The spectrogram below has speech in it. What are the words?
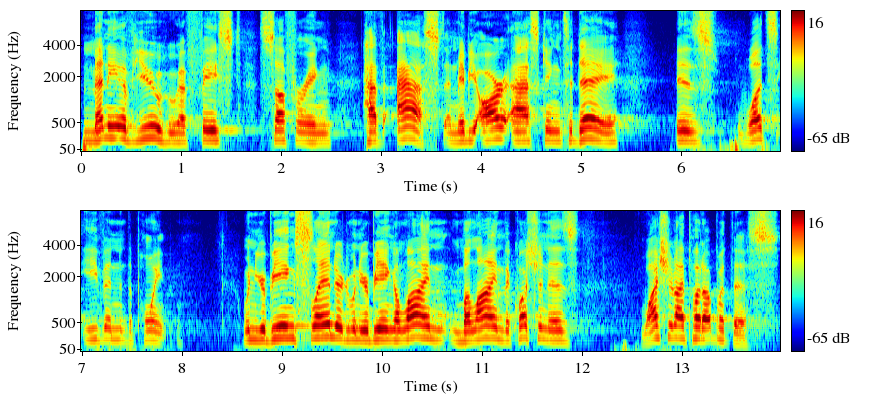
many of you who have faced suffering have asked, and maybe are asking today, is what's even the point? When you're being slandered, when you're being maligned, the question is, why should I put up with this?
